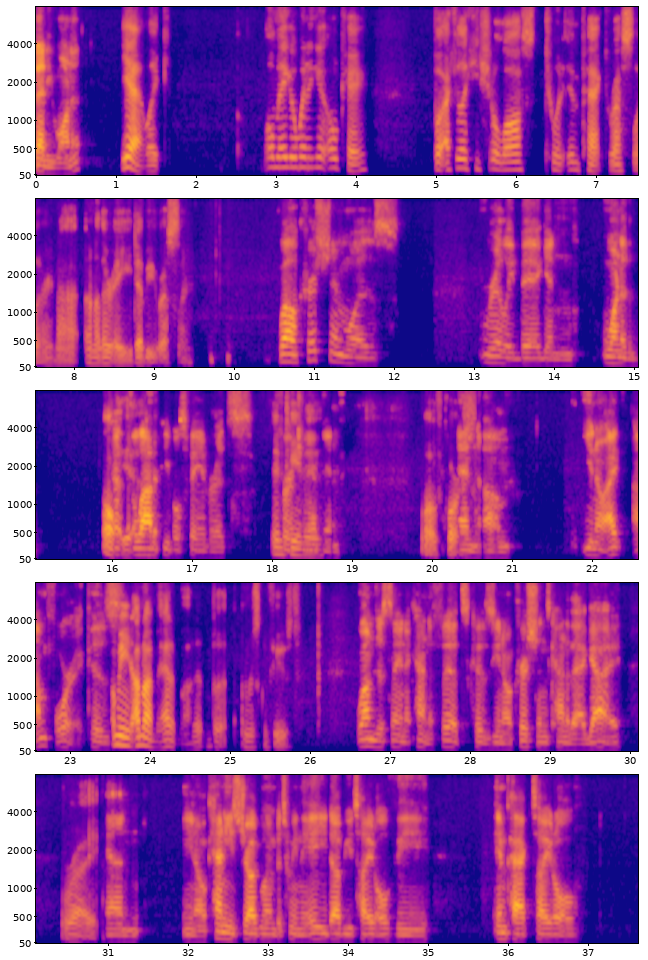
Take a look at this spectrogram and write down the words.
That he won it. Yeah, like Omega winning it, okay, but I feel like he should have lost to an Impact wrestler, not another AEW wrestler. Well, Christian was really big and one of the Oh a, yeah, a lot of people's favorites in for a TNA. champion. Well, of course. And um, you know, I I'm for it because I mean, I'm not mad about it, but I'm just confused. well, I'm just saying it kind of fits because you know Christian's kind of that guy, Right. and you know Kenny's juggling between the AEW title, the Impact title,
